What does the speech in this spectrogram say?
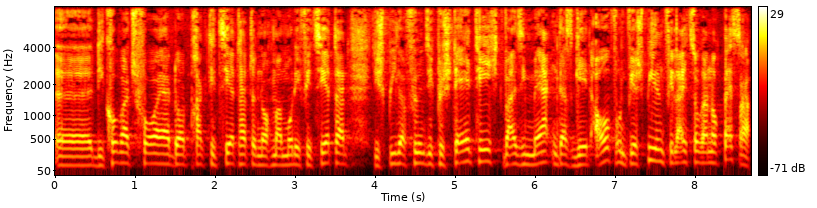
äh, die Kovac vorher dort praktiziert hatte, nochmal modifiziert hat. Die Spieler fühlen sich bestätigt, weil sie merken, das geht auf und wir spielen vielleicht sogar noch besser.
